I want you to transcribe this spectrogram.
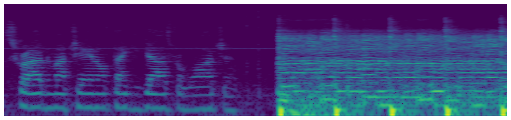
Subscribe to my channel. Thank you guys for watching. Thank you.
